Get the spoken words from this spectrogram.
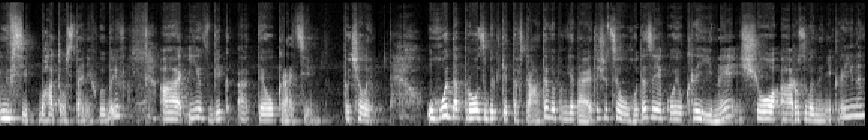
не всі багато останніх виборів, і в бік теократії. Почали. Угода про збитки та втрати. Ви пам'ятаєте, що це угода, за якою країни, що розвинені країни.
